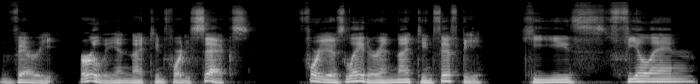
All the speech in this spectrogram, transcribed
very early in 1946, four years later in 1950, he's feeling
